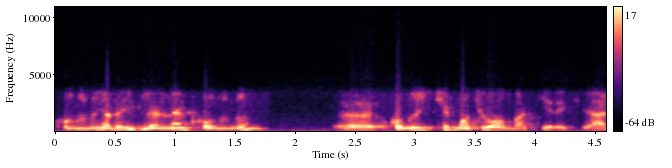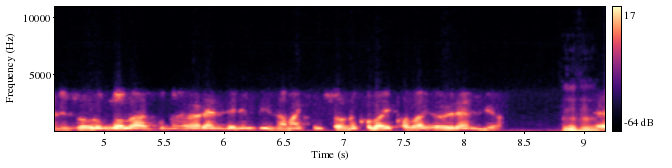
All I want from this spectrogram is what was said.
konunun ya da ilgilenilen konunun e, konu için motive olmak gerekiyor. Yani zorunlu olarak bunu öğren denildiği zaman kimse onu kolay kolay öğrenmiyor. Hı hı. E,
